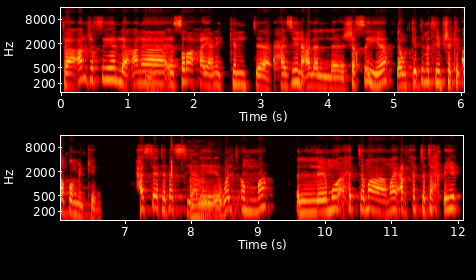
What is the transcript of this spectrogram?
فأنا شخصيا لا. أنا الصراحة يعني كنت حزين على الشخصية لو تقدمت لي بشكل أفضل من كذا. حسيته بس يعني ولد أمه اللي مو حتى ما ما يعرف حتى تحقيق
